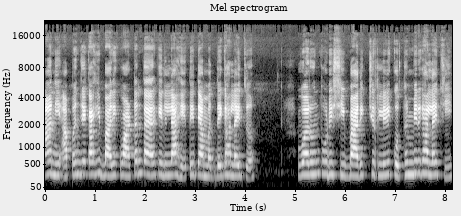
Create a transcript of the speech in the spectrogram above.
आणि आपण जे काही बारीक वाटण तयार केलेलं आहे ते त्यामध्ये घालायचं. वरून थोडीशी बारीक चिरलेली कोथिंबीर घालायची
